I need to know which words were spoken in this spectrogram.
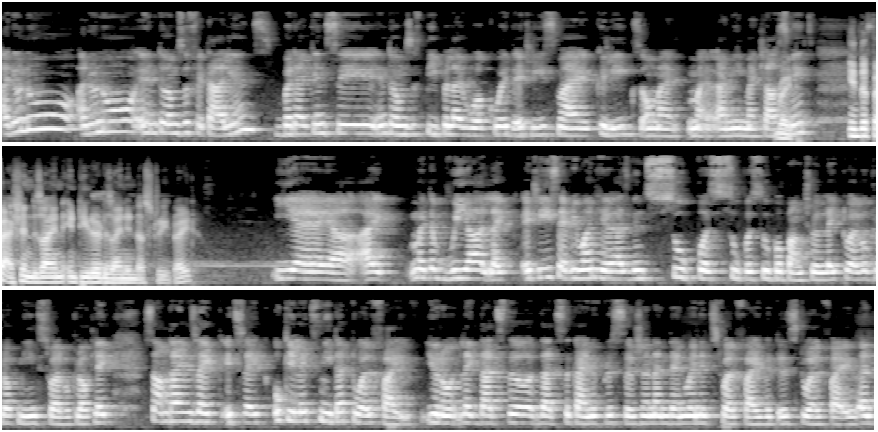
I don't know. I don't know in terms of Italians, but I can say in terms of people I work with, at least my colleagues or my, my I mean my classmates. right in the fashion design interior design industry right Yeah, yeah. I, matlab, we are like at least everyone here has been super, super, super punctual. Like twelve o'clock means twelve o'clock. Like sometimes, like it's like okay, let's meet at twelve five. You know, like that's the that's the kind of precision. And then when it's twelve five, it is twelve five. And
